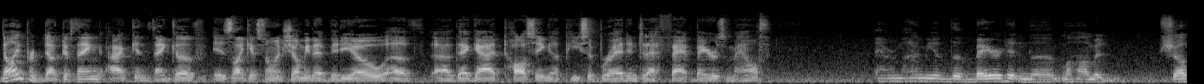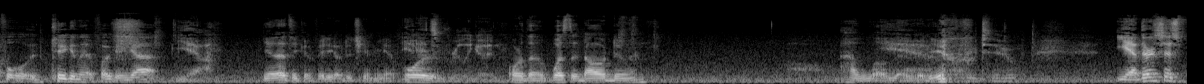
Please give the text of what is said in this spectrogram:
the only productive thing I can think of is like if someone showed me that video of uh, that guy tossing a piece of bread into that fat bear's mouth. It reminded me of the bear hitting the Muhammad shuffle and kicking that fucking guy. Yeah, Yeah, that's a good video to cheer me up. yeah or it's really good. or the what's the dog doing? I love Yeah, that video. I do too. Yeah, there's just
